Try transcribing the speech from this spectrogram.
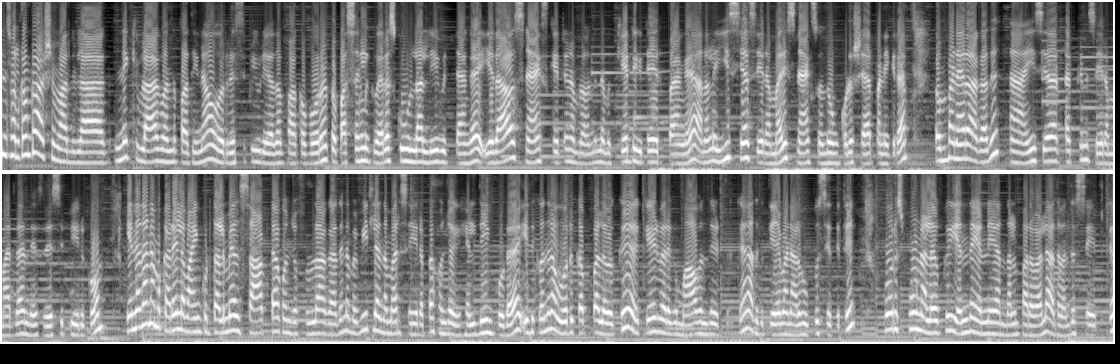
Friends welcome to Ashmat vlog இன்னைக்கு விலாக் வந்து பார்த்தீங்கன்னா ஒரு ரெசிபி வீடியோ தான் பார்க்க போகிறோம் இப்போ பசங்களுக்கு வேற ஸ்கூல்லாம் லீவ் விட்டாங்க. ஏதாவது ஸ்நாக்ஸ் கேட்டு நம்மளை வந்து நம்ம கேட்டுக்கிட்டே இருப்பாங்க. அதனால ஈஸியாக செய்கிற மாதிரி ஸ்நாக்ஸ் வந்து உங்க கூட ஷேர் பண்ணிக்கிறேன். ரொம்ப நேரம் ஆகாது. ஈஸியாக டக்குன்னு செய்கிற மாதிரி தான் இந்த ரெசிபி இருக்கும். என்னதான் நம்ம கடையில் வாங்கி கொடுத்தாலுமே அது சாப்பிட்டா கொஞ்சம் ஃபுல்லாகாது நம்ம வீட்டில் இந்த மாதிரி செய்கிறப்ப கொஞ்சம் ஹெல்த்தியும் கூட. இதுக்கு வந்து நான் ஒரு கப் அளவுக்கு கேழ்வரகு மாவு வந்து எடுத்திருக்கேன். அதுக்கு தேவையான அளவு உப்பு சேர்த்துட்டு ஒரு ஸ்பூன் அளவுக்கு எந்த எண்ணெயாக இருந்தாலும் பரவாயில்ல அதை வந்து சேர்த்துட்டு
